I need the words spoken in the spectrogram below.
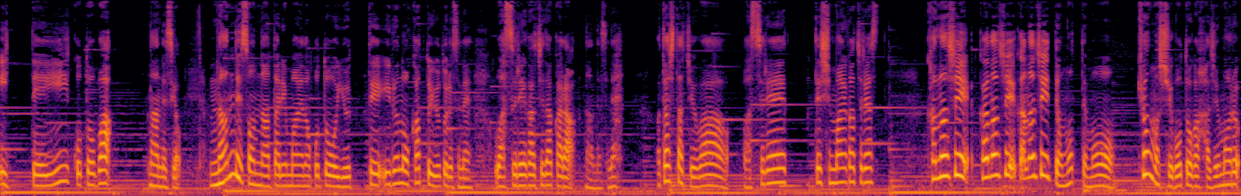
言っていい言葉なんですよ。なんでそんな当たり前のことを言っているのかというとですね、忘れがちだからなんですね。私たちは忘れてしまいがちです。悲しい、悲しい、悲しいって思っても、今日も仕事が始まる。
